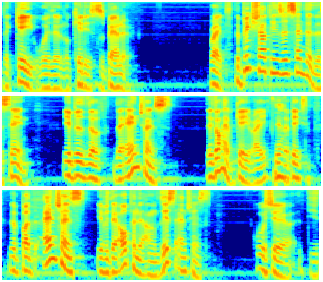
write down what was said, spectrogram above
the gate where the located is better. Right, the big shopping center is the same. If the the entrance, they don't have gate, right? Yeah. The big, the, but the entrance, if they open it on this entrance, which uh, de-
